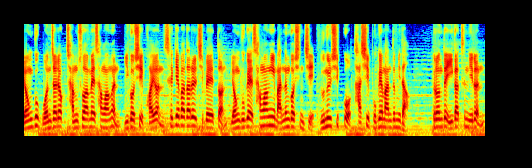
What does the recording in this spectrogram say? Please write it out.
영국 원자력 잠수함의 상황은 이것이 과연 세계 바다를 지배했던 영국의 상황이 맞는 것인지 눈을 씻고 다시 보게 만듭니다. 그런데 이 같은 일은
